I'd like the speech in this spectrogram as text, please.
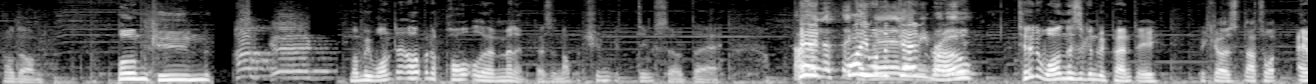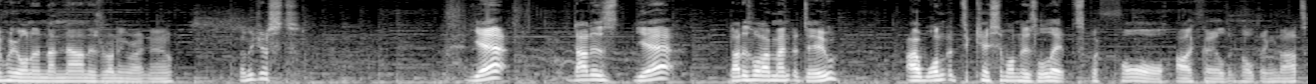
Hold on. Pumpkin! Pumpkin! When we want to open a portal in a minute, there's an opportunity to do so there. I'm Hit! the Why are you of on the it, 10, bro? 2 to 1, this is going to be Penty. Because that's what everyone in Nanan is running right now. Let me just... Yeah! That is... Yeah! That is what I meant to do. I wanted to kiss him on his lips before I failed at holding that.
